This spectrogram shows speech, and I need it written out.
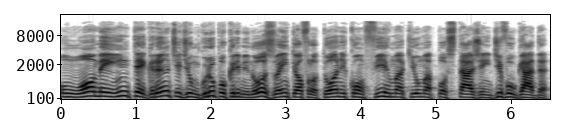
Um homem integrante de um grupo criminoso em Teoflotone confirma que uma postagem divulgada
